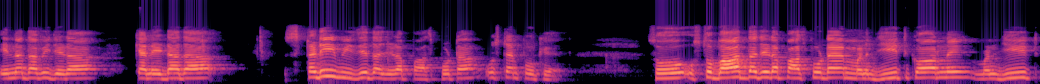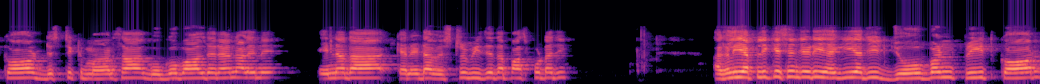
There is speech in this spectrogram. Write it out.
ਇਹਨਾਂ ਦਾ ਵੀ ਜਿਹੜਾ ਕੈਨੇਡਾ ਦਾ ਸਟੱਡੀ ਵੀਜ਼ੇ ਦਾ ਜਿਹੜਾ ਪਾਸਪੋਰਟ ਆ ਉਹ ਸਟੈਂਪ ਹੋ। ਕੇ ਆਇਆ ਸੋ ਉਸ ਤੋਂ ਬਾਅਦ ਦਾ ਜਿਹੜਾ ਪਾਸਪੋਰਟ ਹੈ, ਮਨਜੀਤ ਕੌਰ ਨੇ। ਮਨਜੀਤ ਕੌਰ ਡਿਸਟ੍ਰਿਕਟ ਮਾਨਸਾ, ਗੋਗੋਵਾਲ ਦੇ ਰਹਿਣ ਵਾਲੇ ਨੇ। ਇਹਨਾਂ ਦਾ ਕੈਨੇਡਾ ਵਿਜ਼ਟਰ ਵੀਜ਼ੇ ਦਾ ਪਾਸਪੋਰਟ ਹੈ ਜੀ। ਅਗਲੀ ਐਪਲੀਕੇਸ਼ਨ ਜਿਹੜੀ ਹੈਗੀ ਆ ਜੀ, ਜੋਬਨਪ੍ਰੀਤ ਕੌਰ।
